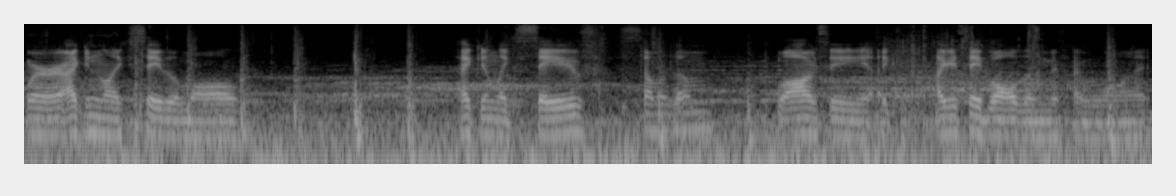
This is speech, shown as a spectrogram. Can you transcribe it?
where I can like save them all. I can like save some of them. Well, obviously, I can, I can save all of them if I want.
